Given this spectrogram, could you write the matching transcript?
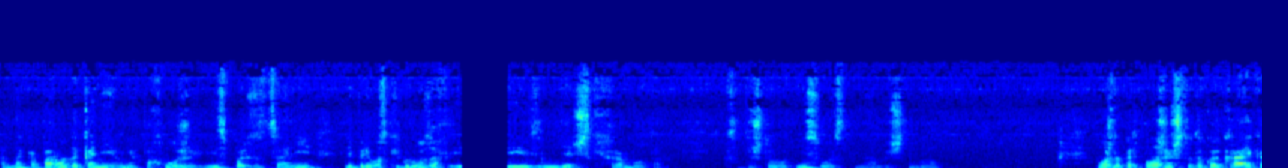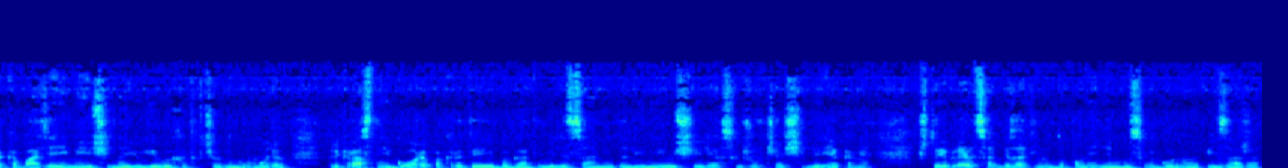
Однако порода коней у них похуже, и используются они для перевозки грузов и в земледельческих работах. Кстати, что вот не свойственно обычно было. Можно предположить, что такой край, как Абазия, имеющий на юге выход к Черному морю, прекрасные горы, покрытые богатыми лесами, долины и ущелья с журчащими реками, что являются обязательным дополнением высокогорного пейзажа,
